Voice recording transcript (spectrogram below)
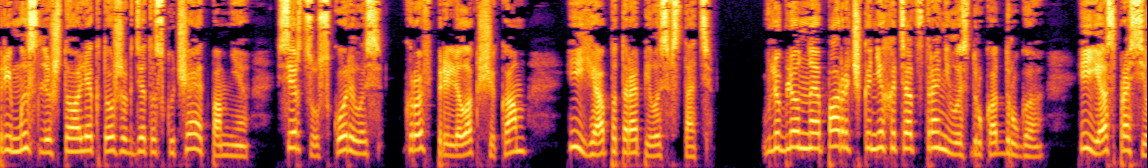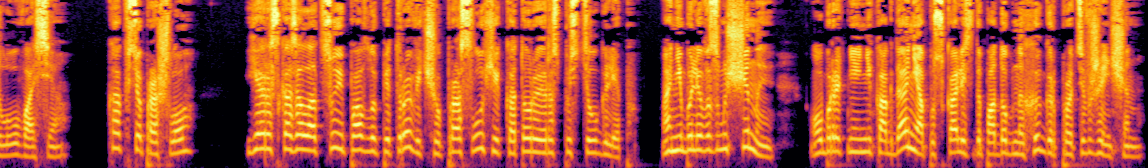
При мысли, что Олег тоже где-то скучает по мне, сердце ускорилось, кровь прилила к щекам, и я поторопилась встать. Влюбленная парочка нехотя отстранилась друг от друга, и я спросила у Васи. «Как все прошло?» Я рассказал отцу и Павлу Петровичу про слухи, которые распустил Глеб. Они были возмущены. Оборотни никогда не опускались до подобных игр против женщин.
